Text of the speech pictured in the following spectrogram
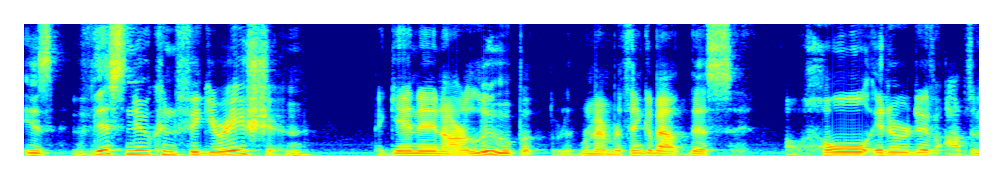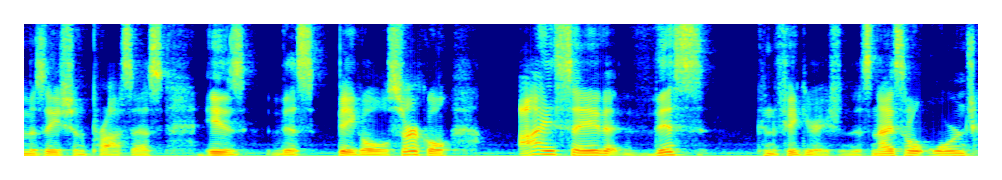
is this new configuration, again, in our loop, remember, think about this whole iterative optimization process is this big old circle, I say that this configuration, this nice little orange,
